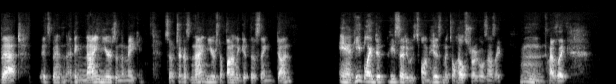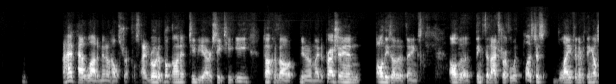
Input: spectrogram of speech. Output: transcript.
that it's been, I think, nine years in the making. So it took us nine years to finally get this thing done. And he blamed it. He said it was on his mental health struggles. And I was like, hmm. I was like, I've had a lot of mental health struggles. I wrote a book on it, TBR CTE, talking about, you know, my depression, all these other things, all the things that I've struggled with, plus just life and everything else.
